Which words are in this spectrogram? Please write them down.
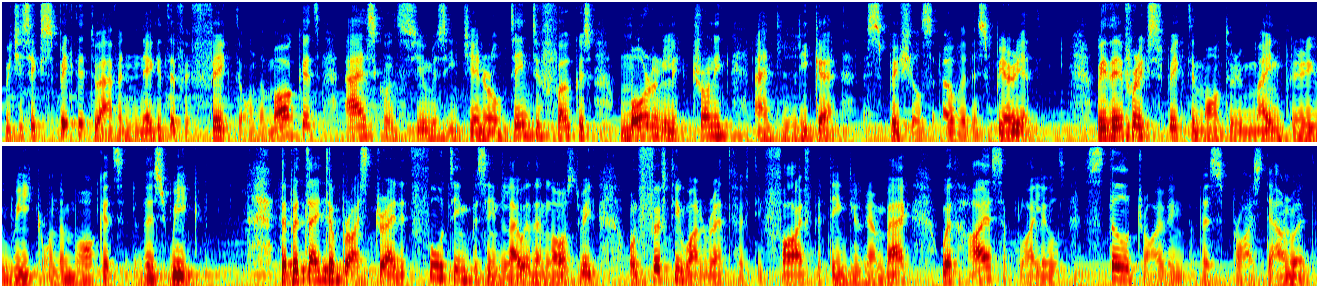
which is expected to have a negative effect on the market as consumers in general tend to focus more on electronic and liquor specials over this period. We therefore expect demand to remain very weak on the markets this week. The potato price traded 14% lower than last week on 51 rand 55 per 10 kilogram bag, with higher supply levels still driving this price downward.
